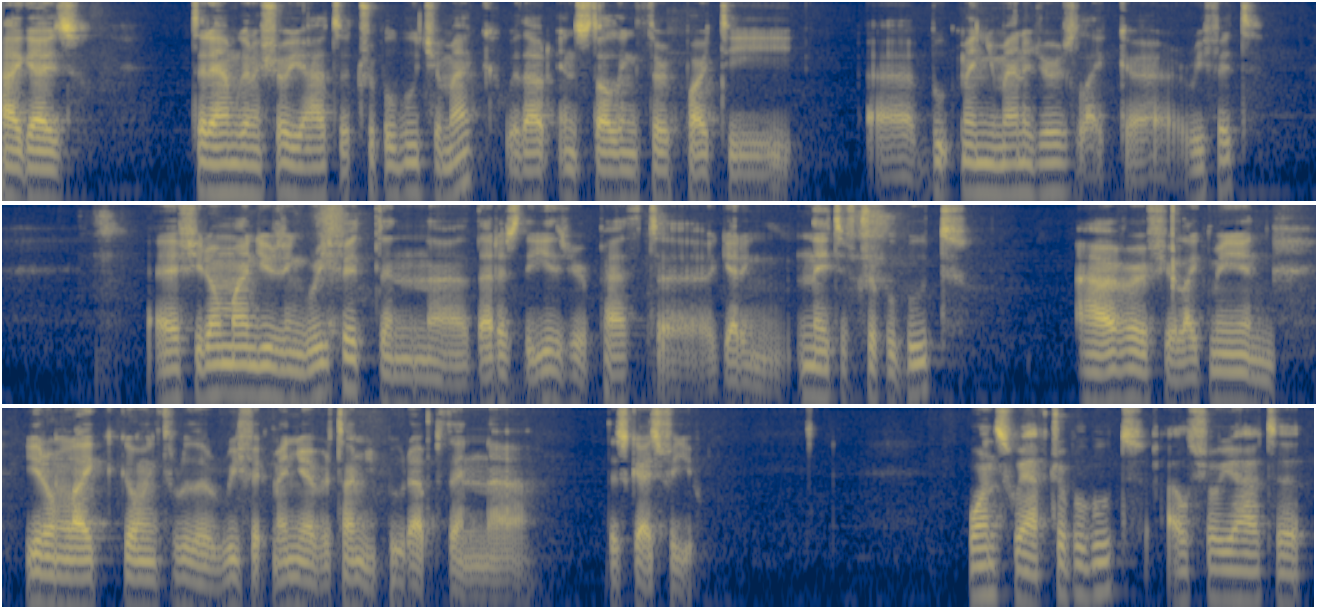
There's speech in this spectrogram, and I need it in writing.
Hi guys, today I'm going to show you how to triple boot your Mac without installing third-party uh, boot menu managers like uh, Refit. If you don't mind using Refit then uh, that is the easier path to getting native triple boot. However, if you're like me and you don't like going through the Refit menu every time you boot up then uh, this guy's for you. Once we have triple boot, I'll show you how to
